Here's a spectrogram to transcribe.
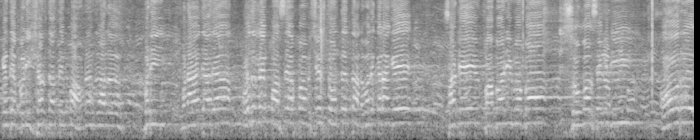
ਕਹਿੰਦੇ ਬੜੀ ਸ਼ਰਧਾ ਤੇ ਭਾਵਨਾ ਨਾਲ ਬੜੀ ਮਨਾਇਆ ਜਾ ਰਿਹਾ। ਉਧਰਲੇ ਪਾਸੇ ਆਪਾਂ ਵਿਸ਼ੇਸ਼ ਤੌਰ ਤੇ ਧੰਨਵਾਦ ਕਰਾਂਗੇ ਸਾਡੇ ਬਾਬਾ ਜੀ, ਬਾਬਾ ਸੋਮਾ ਸਿੰਘ ਜੀ ਔਰ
